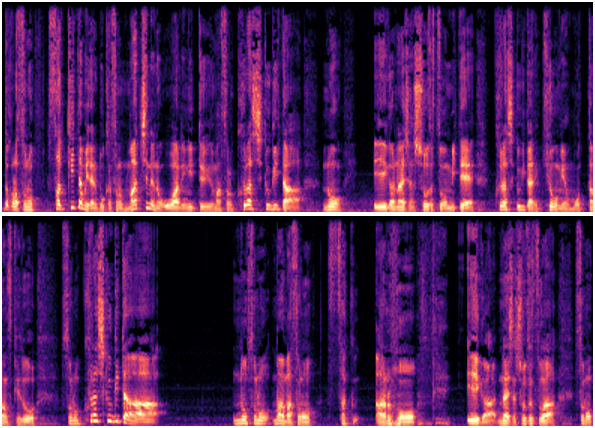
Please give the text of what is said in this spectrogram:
だからその、さっき言ったみたいに僕はそのマチネの終わりにっていう、まあそのクラシックギターの映画ないしは小説を見て、クラシックギターに興味を持ったんですけど、そのクラシックギターのその、まあまあその、作、あの、映画ないしは小説は、その、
